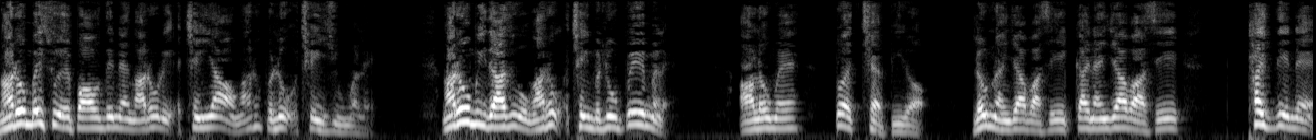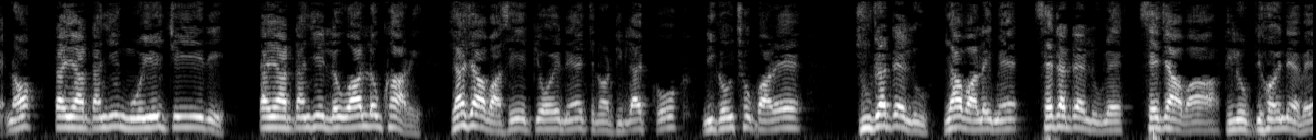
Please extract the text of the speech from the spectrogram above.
ငါတို့မိတ်ဆွေအပေါင်းအသင်းနဲ့ငါတို့တွေအချိန်ရအောင်ငါတို့ဘယ်လိုအချိန်ယူမလဲငါတို့မိသားစုကိုငါတို့အချိန်ဘယ်လိုပေးမလဲအားလုံးပဲတွက်ချက်ပြီးတော့လုံနိုင်ကြပါစေ၊ကြင်နိုင်ကြပါစေထိုက်တဲ့နဲ့နော်တန်ရာတန်ကြီးငွေရေးကြေးရေးတွေတန်ရာတန်ကြီးလှုပ်အားလှုပ်ခတွေ ရကြပါစေပြောရင်းနဲ့ကျွန်တော်ဒီ live ကိုညီကုန်းချုပ်ပါတယ်ယူတတ်တဲ့လူရပါလိမ့်မယ်ဆဲတတ်တဲ့လူလည်းဆဲကြပါဒီလိုပြောရင်းနဲ့ပဲ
